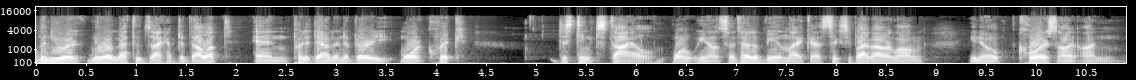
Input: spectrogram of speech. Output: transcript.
the newer newer methods I have developed and put it down in a very more quick, distinct style. Or you know, so instead of being like a 65 hour long, you know, course on on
